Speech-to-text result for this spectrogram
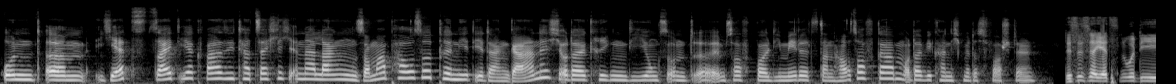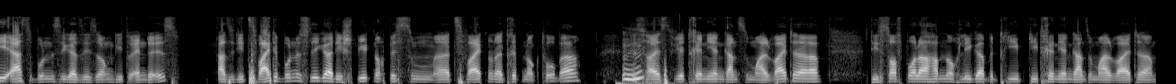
Und ähm, jetzt seid ihr quasi tatsächlich in einer langen Sommerpause. Trainiert ihr dann gar nicht oder kriegen die Jungs und äh, im Softball die Mädels dann Hausaufgaben oder wie kann ich mir das vorstellen? Das ist ja jetzt nur die erste Bundesliga-Saison, die zu Ende ist. Also die zweite Bundesliga, die spielt noch bis zum äh, 2. oder 3. Oktober. Mhm. Das heißt, wir trainieren ganz normal weiter. Die Softballer haben noch Ligabetrieb, die trainieren ganz normal weiter.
